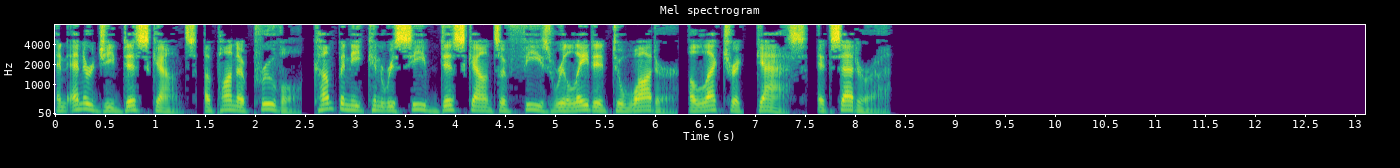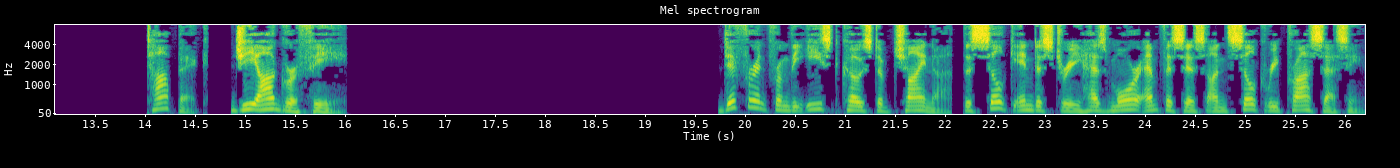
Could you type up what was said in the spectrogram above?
and energy discounts. Upon approval, company can receive discounts of fees related to water, electric, gas, etc. Geography Different from the east coast of China, the silk industry has more emphasis on silk reprocessing,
